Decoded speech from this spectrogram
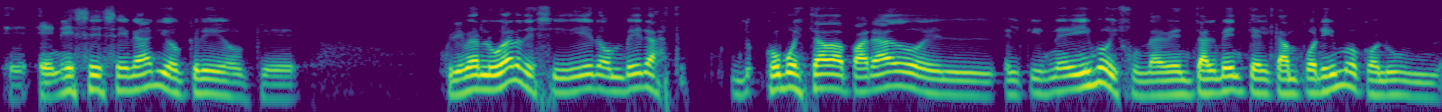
Eh, en ese escenario creo que, en primer lugar, decidieron ver cómo estaba parado el, kirchnerismo y fundamentalmente el camponismo con un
